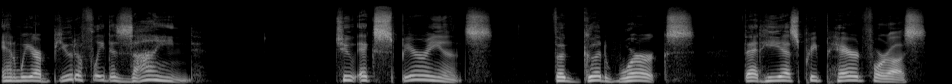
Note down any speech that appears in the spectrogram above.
and we are beautifully designed to experience the good works that He has prepared for us.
